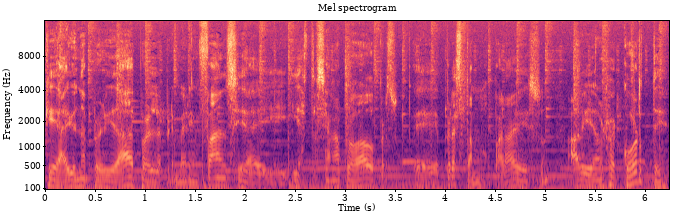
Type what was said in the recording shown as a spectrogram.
que hay una prioridad para la primera infancia y, hasta se han aprobado eh, préstamos para eso. Había un recorte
